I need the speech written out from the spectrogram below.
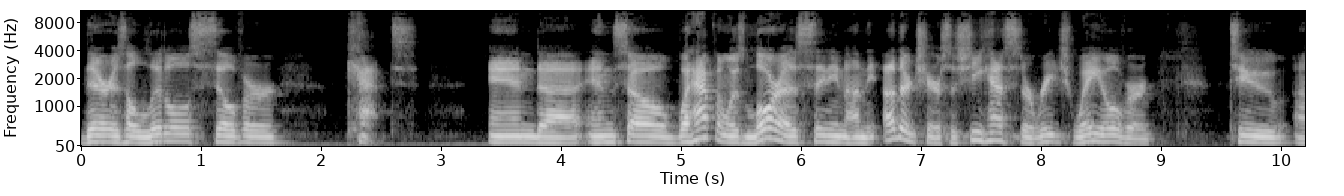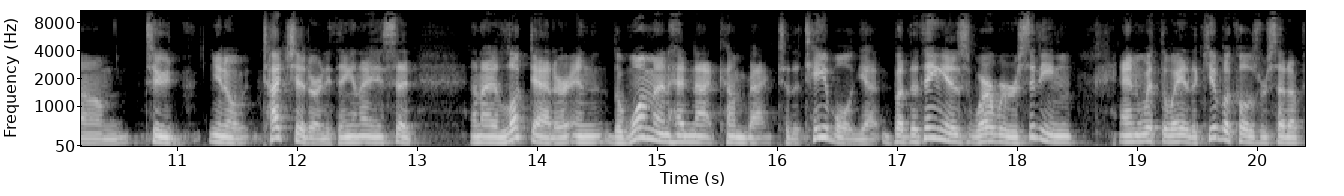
there is a little silver cat. And uh, and so what happened was Laura is sitting on the other chair, so she has to reach way over to um, to you know touch it or anything. And I said, and I looked at her, and the woman had not come back to the table yet. But the thing is, where we were sitting, and with the way the cubicles were set up,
